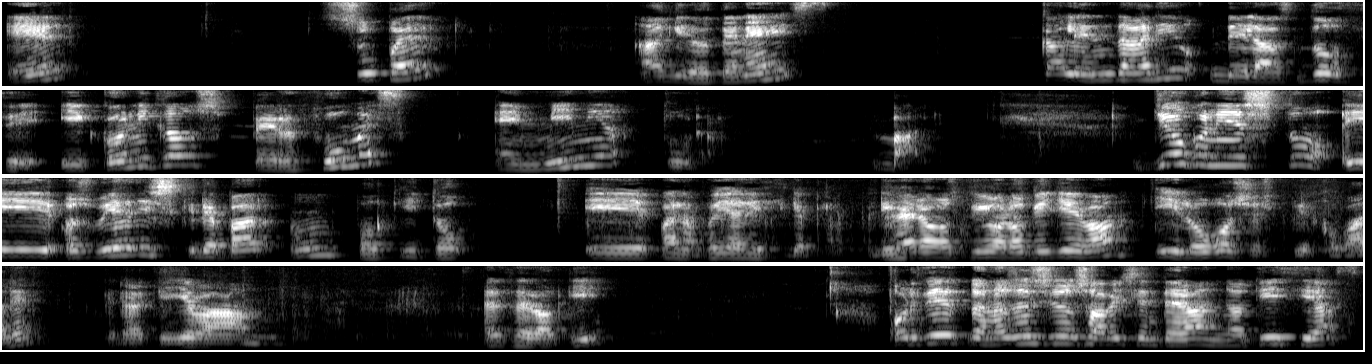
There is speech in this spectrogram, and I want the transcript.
el super, aquí lo tenéis, calendario de las 12 icónicos perfumes en miniatura. Vale. Yo con esto eh, os voy a discrepar un poquito. Eh, bueno, voy a discrepar. Primero os digo lo que lleva y luego os explico, ¿vale? Esperar que lleva el cero aquí. Por cierto, no sé si os habéis enterado en noticias,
